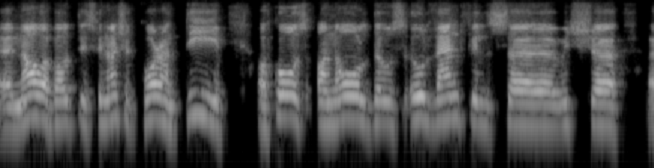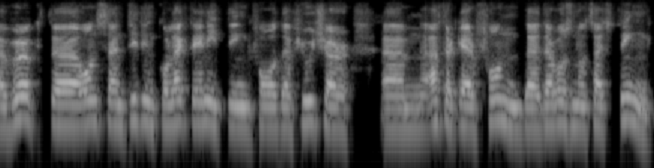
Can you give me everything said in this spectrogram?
Uh, now about this financial guarantee, of course, on all those old landfills uh, which uh, Uh, worked uh, once and didn't collect anything for the future um, aftercare fund. Uh, there was no such thing.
